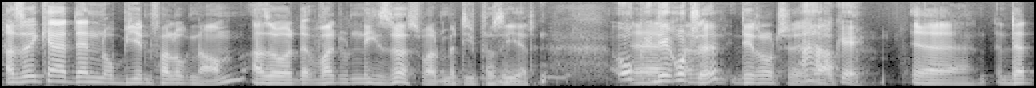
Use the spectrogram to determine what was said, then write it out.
Also ich hätte den auf jeden Fall auch genommen. Also, weil du nicht siehst, was mit dir passiert. Okay, die Rutsche? Also, die Rutsche, Ah, ja. okay. Äh, dat,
